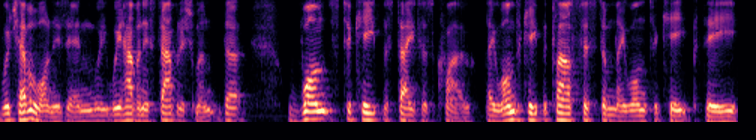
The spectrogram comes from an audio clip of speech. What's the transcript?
whichever one is in, we, we have an establishment that wants to keep the status quo. They want to keep the class system. They want to keep the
